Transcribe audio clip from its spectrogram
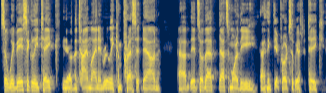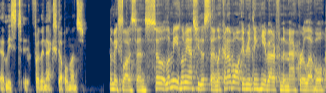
so we basically take you know the timeline and really compress it down uh, and so that that's more the i think the approach that we have to take at least for the next couple months that makes a lot of sense. So let me let me ask you this then, like kind of all, if you're thinking about it from the macro level,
